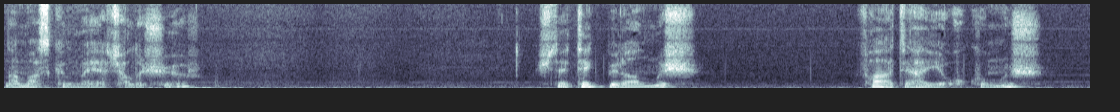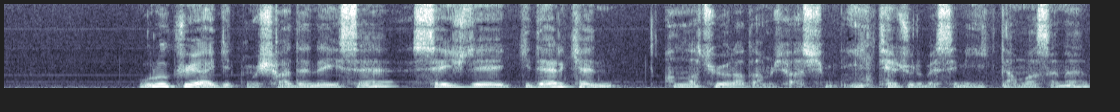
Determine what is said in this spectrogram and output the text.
namaz kılmaya çalışıyor. İşte tekbir almış. Fatiha'yı okumuş. Rüküya gitmiş hadi neyse. Secdeye giderken anlatıyor adamcağız şimdi ilk tecrübesini, ilk namazını.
